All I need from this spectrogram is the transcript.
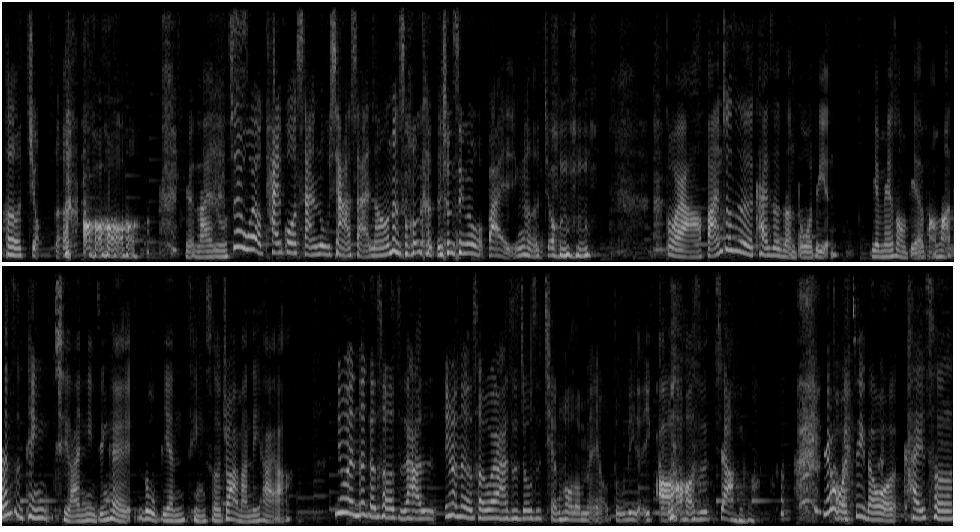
喝酒了。哦，原来如此。所以我有开过山路下山，然后那时候可能就是因为我爸已经喝酒。对啊，反正就是开车人多练，也没什么别的方法。但是听起来你已经可以路边停车，就还蛮厉害啊。因为那个车子它是，因为那个车位它是就是前后都没有独立的一个。哦，是这样 啊。因为我记得我开车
